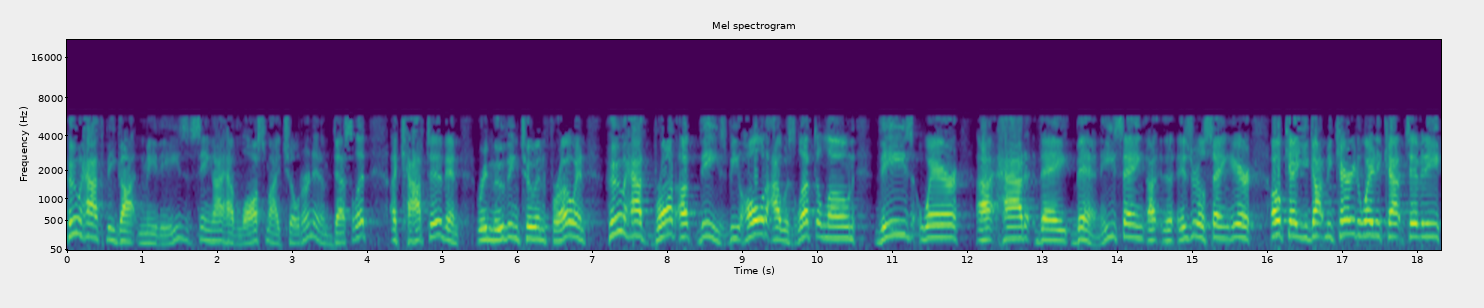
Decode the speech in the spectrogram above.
who hath begotten me these, seeing I have lost my children and am desolate, a captive and removing to and fro? And who hath brought up these? Behold, I was left alone. These where uh, had they been? He's saying, uh, Israel's saying here, okay, you got me carried away to captivity,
